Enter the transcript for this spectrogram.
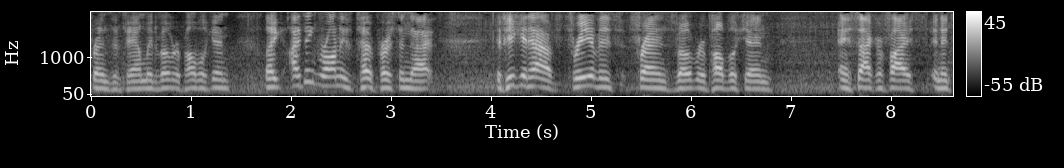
friends and family to vote Republican. Like I think Ronnie's the type of person that if he could have three of his friends vote Republican and sacrifice and,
